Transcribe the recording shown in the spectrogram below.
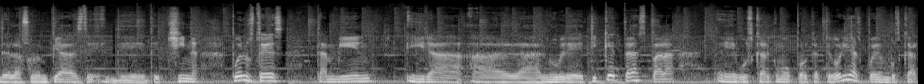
de las Olimpiadas de, China. Pueden ustedes también ir a, la nube de etiquetas para eh, buscar como por categorías. Pueden buscar,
